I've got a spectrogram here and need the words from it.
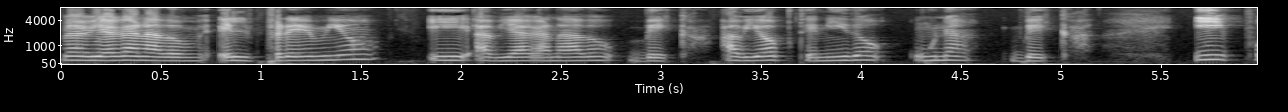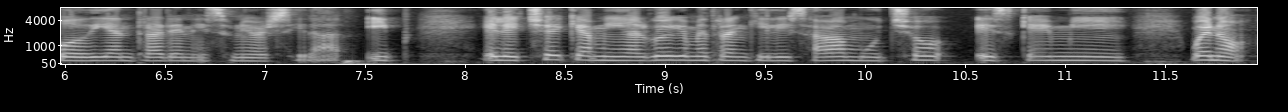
Me había ganado el premio y había ganado beca. Había obtenido una beca y podía entrar en esa universidad. Y el hecho de que a mí algo que me tranquilizaba mucho es que mi, bueno,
